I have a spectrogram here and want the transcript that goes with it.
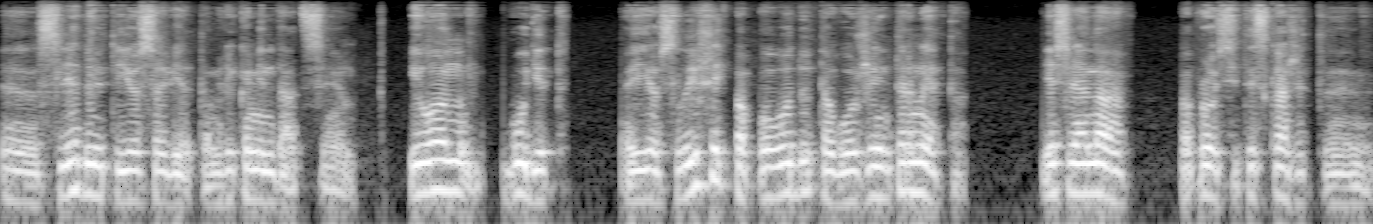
э, следует ее советам, рекомендациям. И он будет ее слышать по поводу того же интернета. Если она попросит и скажет, э,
